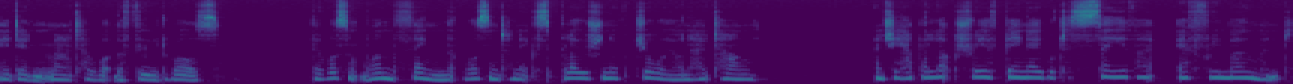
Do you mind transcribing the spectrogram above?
It didn't matter what the food was. There wasn't one thing that wasn't an explosion of joy on her tongue and she had the luxury of being able to savour every moment.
